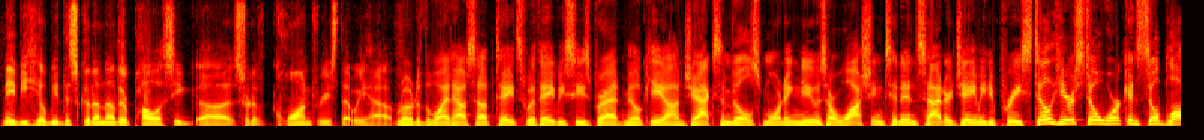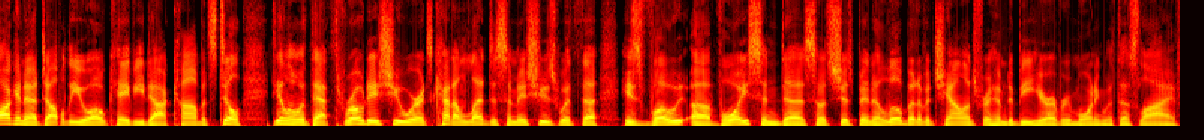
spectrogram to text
Maybe he'll be this good on other policy uh, sort of quandaries that we have. Road to the White House updates with ABC's Brad Mielke on Jacksonville's Morning News. Our Washington insider Jamie Dupree still here, still working, still blogging at WOKV.com, but still dealing with that throat issue where it's kind of led to some issues with uh, his vo- uh, voice. And uh, so it's just been a little bit of a challenge for him to be here every morning with us live.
